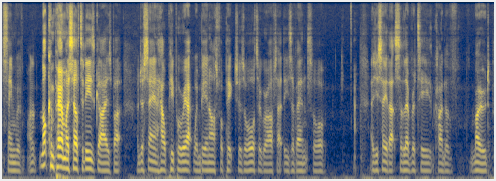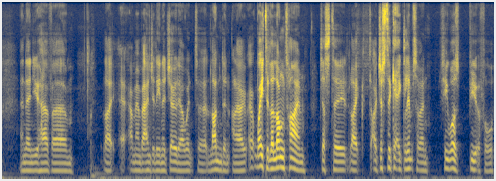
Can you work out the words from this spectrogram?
same with I'm not comparing myself to these guys, but I'm just saying how people react when being asked for pictures or autographs at these events or, as you say, that celebrity kind of mode, and then you have. um like I remember Angelina Jolie. I went to London and I I waited a long time just to like just to get a glimpse of her. And she was beautiful,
